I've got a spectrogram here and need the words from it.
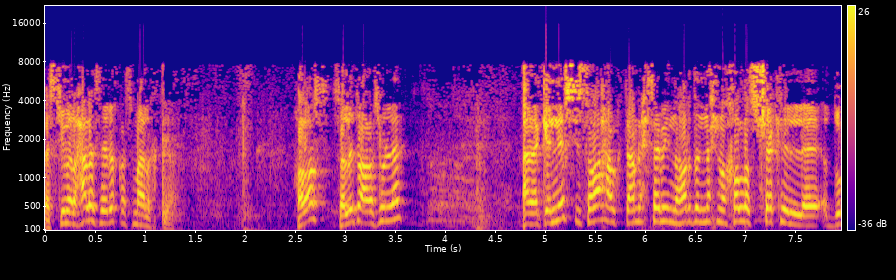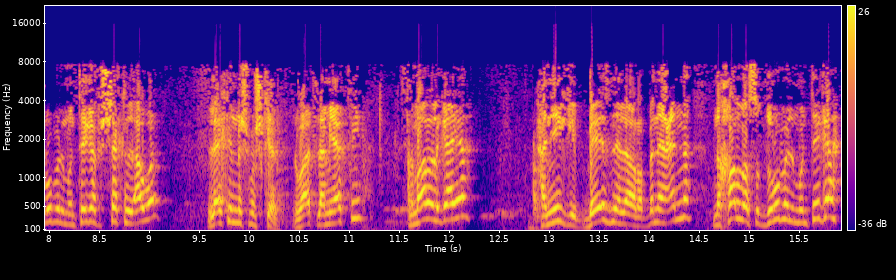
بس في مرحلة سابقة اسمها الاختيار. خلاص؟ صليتوا على رسول الله؟ أنا كان نفسي صراحة كنت عامل حسابي النهارده إن إحنا نخلص شكل الضروب المنتجة في الشكل الأول لكن مش مشكلة الوقت لم يكفي. المرة اللي جاية هنيجي بإذن الله ربنا يعيننا نخلص الضروب المنتجة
